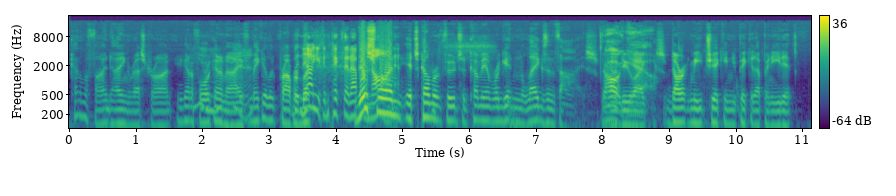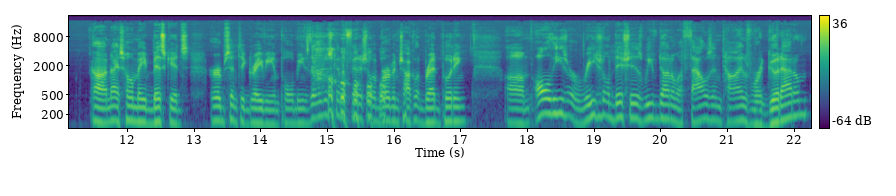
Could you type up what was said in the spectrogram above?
kind of a fine dining restaurant. You got a fork and a knife, make it look proper. But now you can pick that up This and one, it. it's comfort food. So come in, we're getting legs and thighs. We're Oh, do yeah. like dark meat chicken. You pick it up and eat it. Uh, nice homemade biscuits, herb scented gravy, and pole beans. Then we're just going to finish with a bourbon chocolate bread pudding. Um, all these are regional dishes. We've done them a thousand times. We're good at them.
